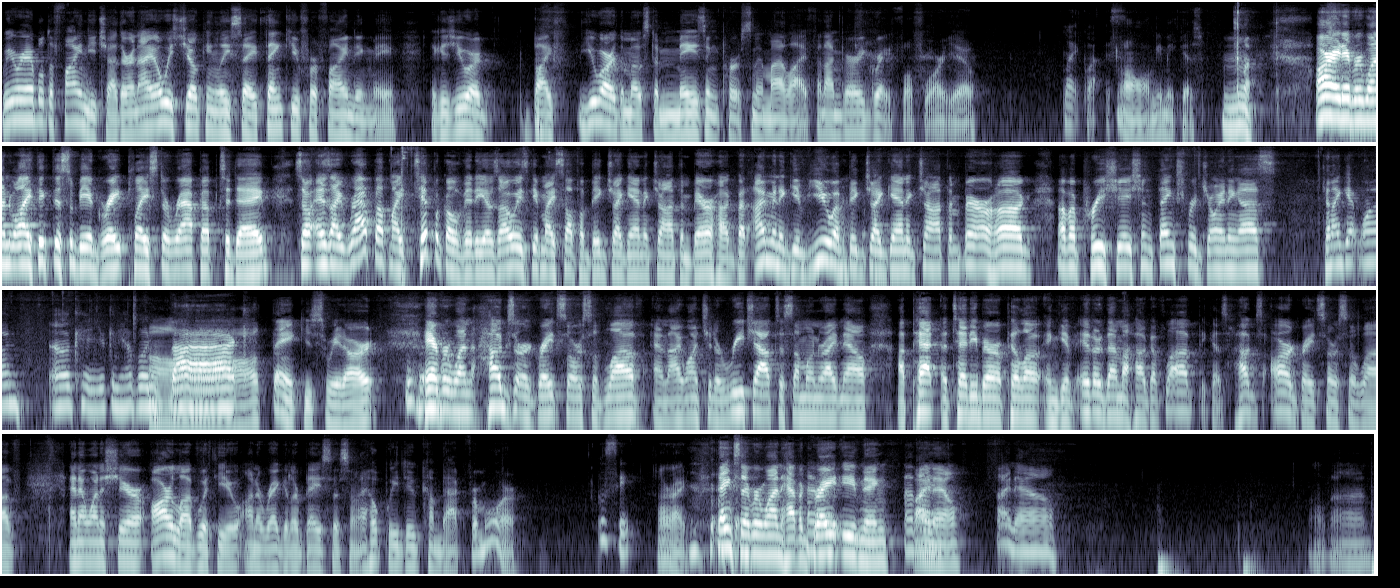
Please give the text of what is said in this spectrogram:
we were able to find each other. And I always jokingly say, Thank you for finding me because you are. By you are the most amazing person in my life, and I'm very grateful for you. Likewise. Oh, give me a kiss. Mwah. All right, everyone. Well, I think this will be a great place to wrap up today. So, as I wrap up my typical videos, I always give myself a big, gigantic Jonathan Bear hug, but I'm going to give you a big, gigantic Jonathan Bear hug of appreciation. Thanks for joining us. Can I get one? Okay, you can have one back. Oh, thank you, sweetheart. hey, everyone. Hugs are a great source of love, and I want you to reach out to someone right now, a pet, a teddy bear, a pillow, and give it or them a hug of love because hugs are a great source of love. And I want to share our love with you on a regular basis, and I hope we do come back for more. We'll see. All right. Thanks, everyone. Have a great right. evening. Bye Bye-bye. now. Bye now. Hold on.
